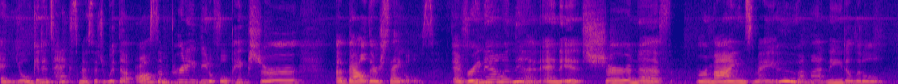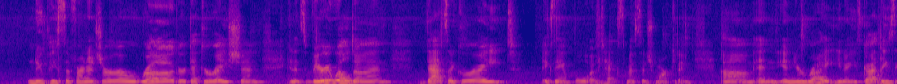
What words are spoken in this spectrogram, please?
And you'll get a text message with an awesome, pretty, beautiful picture about their sales every now and then. And it sure enough reminds me, ooh, I might need a little new piece of furniture or rug or decoration. And it's very well done. That's a great example of text message marketing. Um, and, and you're right, you know, you've got these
